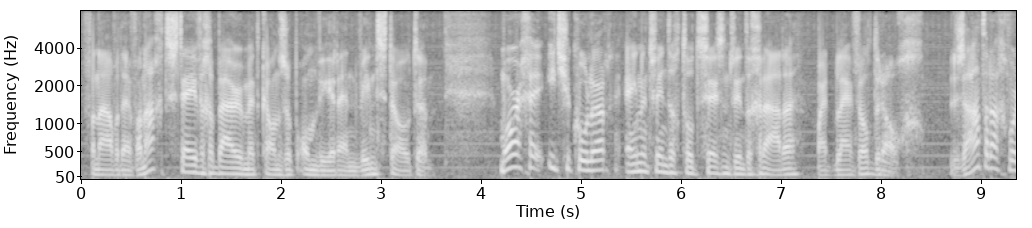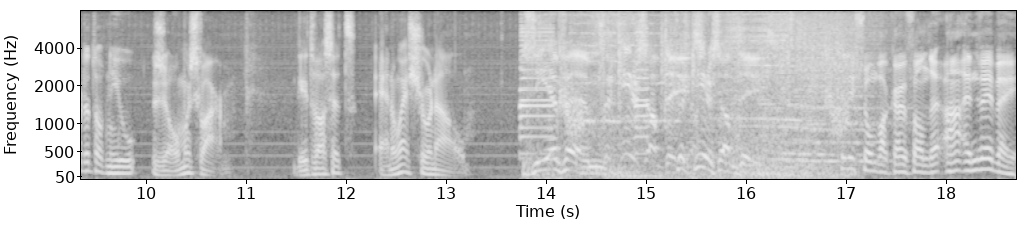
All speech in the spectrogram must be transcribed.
Vanavond en vannacht stevige buien met kans op onweer en windstoten. Morgen ietsje koeler, 21 tot 26 graden, maar het blijft wel droog. Zaterdag wordt het opnieuw zomers warm. Dit was het NOS Journaal. ZFM, verkeersupdate. verkeersupdate. Dit is John Bakker van de ANWB.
